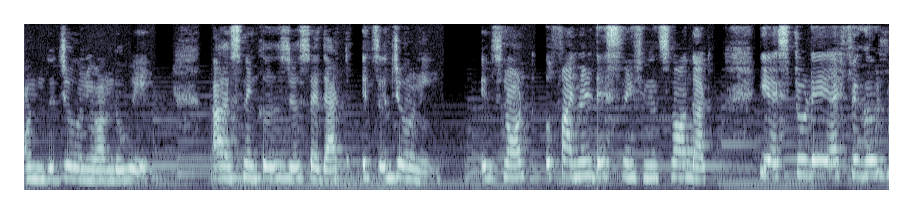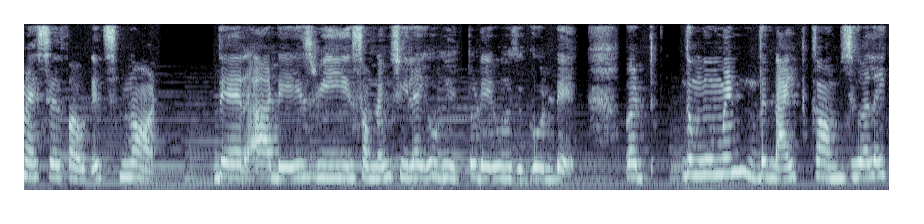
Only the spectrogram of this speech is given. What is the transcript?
on the journey on the way. As Snickers just said that it's a journey. It's not a final destination. It's not that yes today i figured myself out. It's not. There are days we sometimes feel like okay today was a good day. But the moment the night comes you are like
